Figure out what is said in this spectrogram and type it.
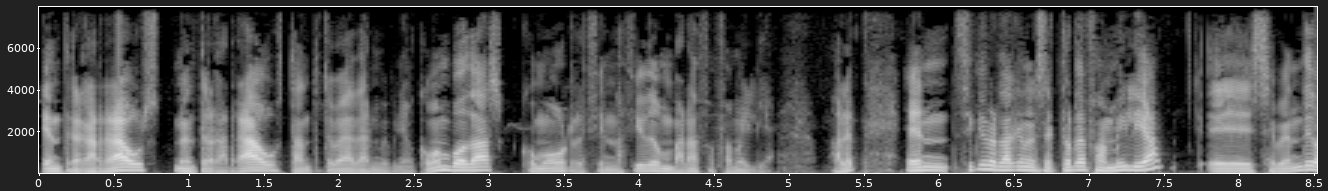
entregar RAWs, no entregar RAWs, tanto te voy a dar mi opinión como en bodas, como recién nacido, embarazo, familia, ¿vale? En, sí que es verdad que en el sector de familia eh, se, vende,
